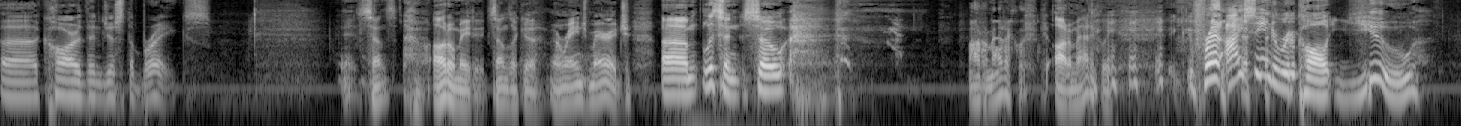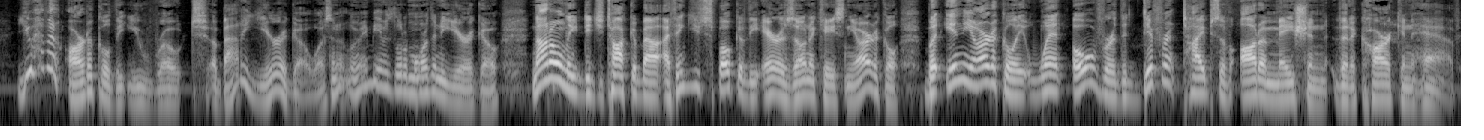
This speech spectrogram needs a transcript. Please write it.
uh, car than just the brakes. It sounds automated. Sounds like a arranged marriage. Um, listen, so automatically, automatically, Fred, I seem to recall you. You have an article that you wrote about a year ago, wasn't it? Maybe it was a little more than a year ago. Not only did you talk about, I think you spoke of the Arizona case in the article, but in the article it went over the different types of automation that a car can have.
